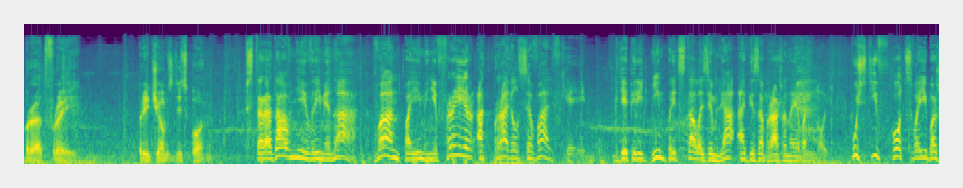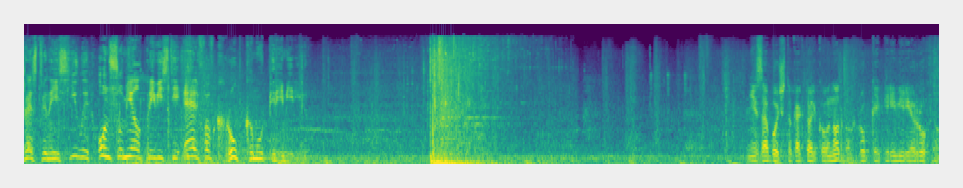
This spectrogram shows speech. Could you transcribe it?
Брат Фрей. Причем здесь он? В стародавние времена Ван по имени Фрейр отправился в Альфхейм где перед ним предстала земля, обезображенная войной. Пустив в ход свои божественные силы, он сумел привести эльфов к хрупкому перемирию. Не забудь, что как только он отбыл, хрупкое перемирие рухнуло.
